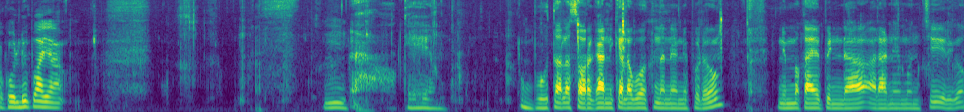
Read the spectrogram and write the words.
ఒక ఉల్లిపాయ. ఓకే. భూతాల స్వర్గానికి వెళ్ళబోతున్నాను నేను ఇప్పుడు. నిమ్మకాయ పిండ అలానే ముంచి ఇదిగో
